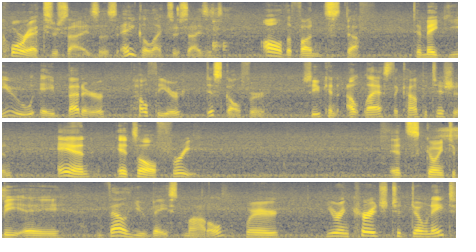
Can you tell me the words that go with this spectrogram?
core exercises, ankle exercises, all the fun stuff to make you a better, healthier disc golfer so you can outlast the competition and it's all free. It's going to be a value based model where you're encouraged to donate,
